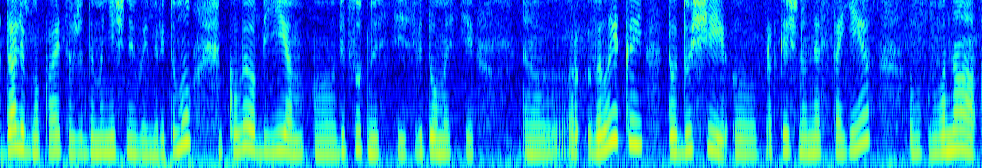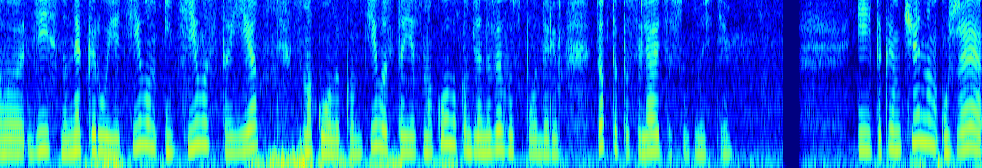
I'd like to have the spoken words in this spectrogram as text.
а далі вмикається вже демонічний вимір. І тому, коли об'єм е, відсутності свідомості е, великий, то душі е, практично не стає. Вона е, дійсно не керує тілом, і тіло стає смаколиком. Тіло стає смаколиком для нових господарів, тобто поселяються сутності. І таким чином уже е,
